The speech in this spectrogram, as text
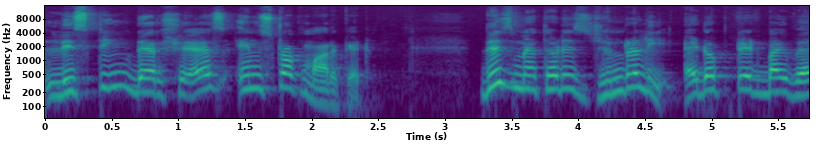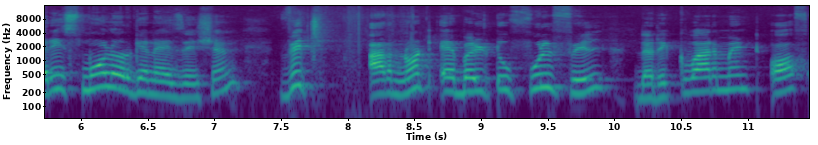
listing their shares in stock market this method is generally adopted by very small organization which are not able to fulfill the requirement of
